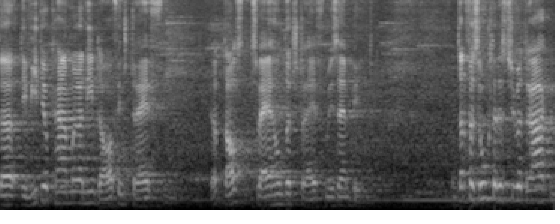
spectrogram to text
der, die Videokamera nimmt auf in Streifen. Ja, 1200 Streifen ist ein Bild. Und dann versucht er das zu übertragen.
